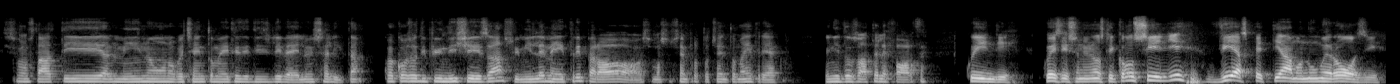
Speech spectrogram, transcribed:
ci sono stati almeno 900 metri di dislivello in salita, qualcosa di più in discesa sui 1000 metri, però insomma sono sempre 800 metri, ecco. Quindi dosate le forze. Quindi questi sono i nostri consigli, vi aspettiamo numerosi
